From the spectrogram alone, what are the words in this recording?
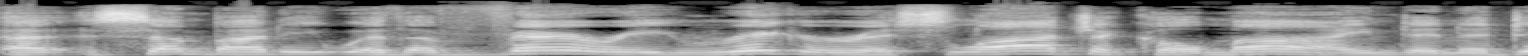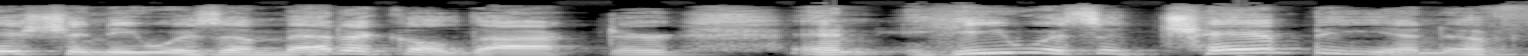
uh, somebody with a very rigorous logical mind. In addition, he was a medical doctor and he was a champion of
